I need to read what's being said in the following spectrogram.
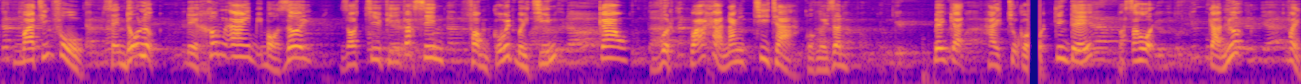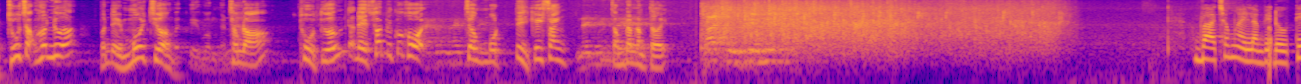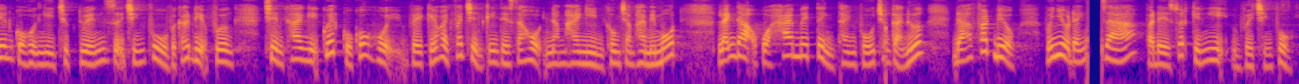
Và chính phủ sẽ nỗ lực để không ai bị bỏ rơi do chi phí vaccine phòng COVID-19 cao vượt quá khả năng chi trả của người dân. Bên cạnh hai trụ cột kinh tế và xã hội, cả nước phải chú trọng hơn nữa vấn đề môi trường. Trong đó, Thủ tướng đã đề xuất với Quốc hội trồng 1 tỷ cây xanh trong 5 năm tới. Và trong ngày làm việc đầu tiên của hội nghị trực tuyến giữa chính phủ với các địa phương triển khai nghị quyết của Quốc hội về kế hoạch phát triển kinh tế xã hội năm 2021, lãnh đạo của 20 tỉnh, thành phố trong cả nước đã phát biểu với nhiều đánh giá và đề xuất kiến nghị với chính phủ.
